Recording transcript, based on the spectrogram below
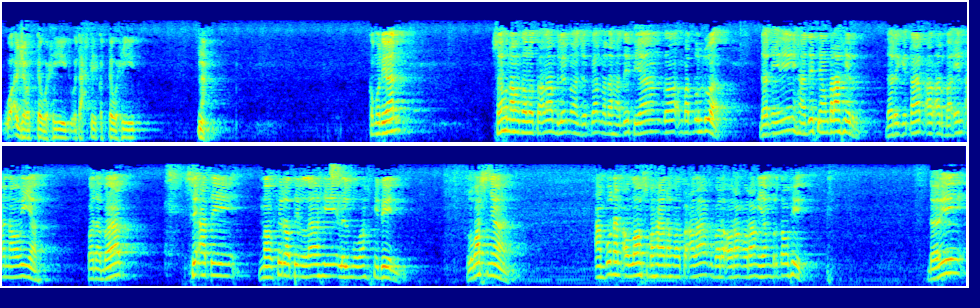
وأجر التوحيد وتحقيق التوحيد نعم Kemudian Syekh Muhammad Taala beliau melanjutkan pada hadis yang ke-42 dan ini hadis yang terakhir dari kitab Al-Arba'in An-Nawawiyah pada bab si'ati maghfiratillahi lil muwahhidin. Luasnya ampunan Allah Subhanahu wa taala kepada orang-orang yang bertauhid. Dari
